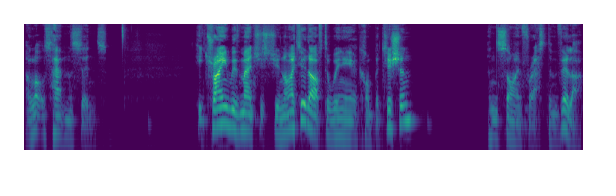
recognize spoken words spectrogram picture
A lot has happened since. He trained with Manchester United after winning a competition and signed for Aston Villa.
